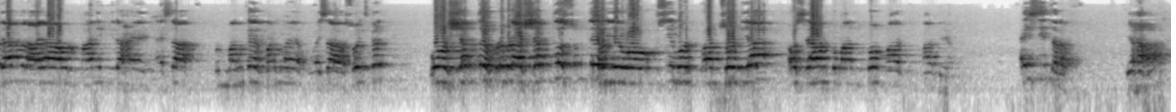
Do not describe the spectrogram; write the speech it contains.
जानवर आया और पानी पी रहा है, ऐसा उन मन के मन में वैसा सोचकर वो शब्द बड़ा बड़ा शब्द सुनते हुए वो उसी बात छोड़ दिया और श्याम कुमार को मार मार दिया। ऐसी तरह यहाँ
